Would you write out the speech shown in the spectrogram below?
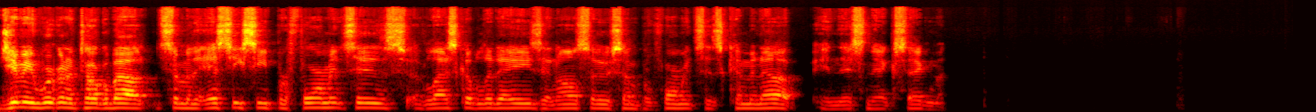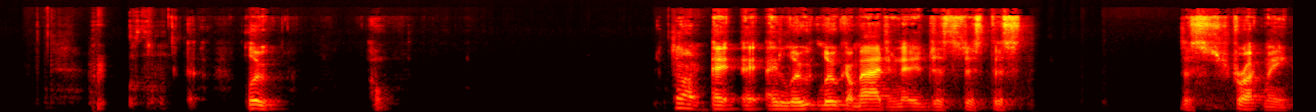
Jimmy, we're going to talk about some of the SEC performances of the last couple of days and also some performances coming up in this next segment. Luke. Oh. Sorry. Hey, hey, hey, Luke, Luke, imagine it just, just this, this struck me.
